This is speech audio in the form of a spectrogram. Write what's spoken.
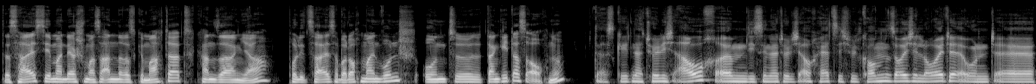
Das heißt, jemand, der schon was anderes gemacht hat, kann sagen, ja, Polizei ist aber doch mein Wunsch und äh, dann geht das auch, ne? Das geht natürlich auch. Ähm, die sind natürlich auch herzlich willkommen, solche Leute. Und äh,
